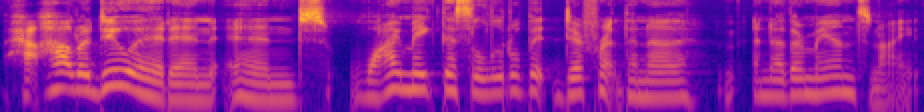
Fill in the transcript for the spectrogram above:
how, how to do it and and why make this a little bit different than a another man's night.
